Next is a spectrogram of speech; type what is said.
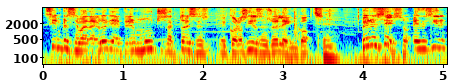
siempre se va a la gloria de tener muchos actores en eh, conocidos en su elenco. Sí. Pero es eso, es decir,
